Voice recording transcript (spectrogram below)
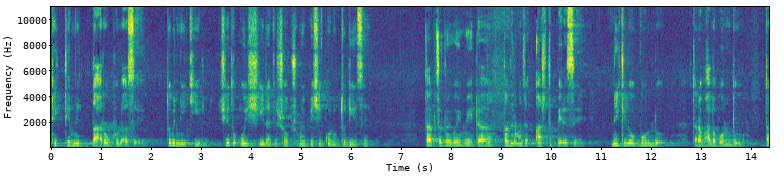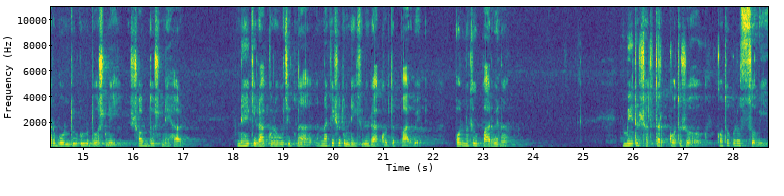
ঠিক তেমনি তারও ভুল আছে। তবে নিখিল, সে তো ওই শিলাকে সবসময় বেশি গুরুত্ব দিয়েছে। তার জন্য ওই মেয়েটা তাদের মাঝে আসতে পেরেছে। নিখিলও বলল, তারা ভালো বন্ধু। তার বন্ধুর কোনো দোষ নেই, সব দোষ নেহার। নেহা কি রাগ করা উচিত না? নাকি শুধু নিখিলই রাগ করতে পারবে? অন্য কেউ পারবে না? মেয়েটার সাথে তার কত কতগুলো ছবি?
